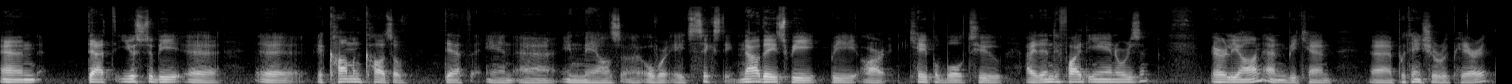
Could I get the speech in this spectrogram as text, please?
And that used to be a, a, a common cause of death in, uh, in males uh, over age 60. Nowadays, we, we are capable to identify the aneurysm early on and we can uh, potentially repair it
